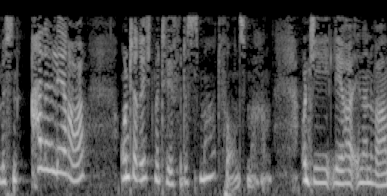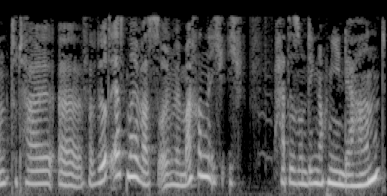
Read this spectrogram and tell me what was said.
müssen alle Lehrer Unterricht mit Hilfe des Smartphones machen. Und die LehrerInnen waren total äh, verwirrt erstmal, was sollen wir machen? Ich, ich hatte so ein Ding noch nie in der Hand.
